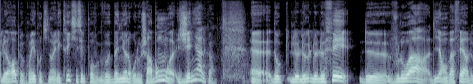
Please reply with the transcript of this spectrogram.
l'Europe le premier continent électrique, si c'est que pour votre bagnole roule au charbon, génial, quoi. Euh, donc le, fait de vouloir dire on va faire le,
